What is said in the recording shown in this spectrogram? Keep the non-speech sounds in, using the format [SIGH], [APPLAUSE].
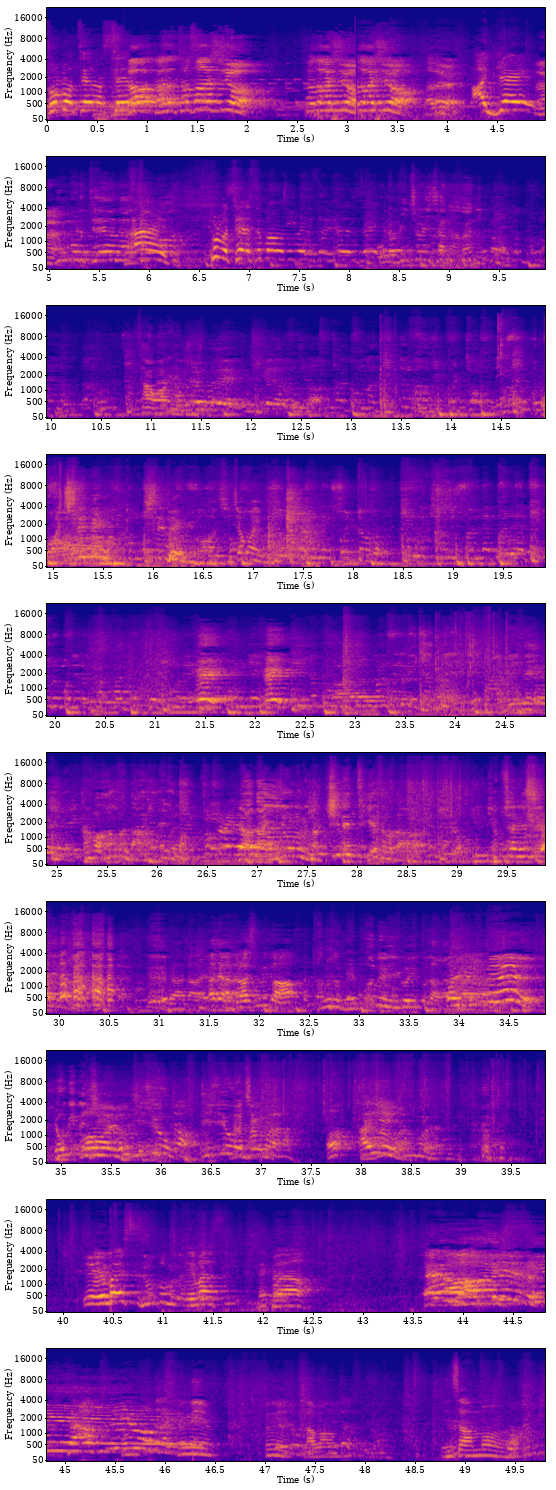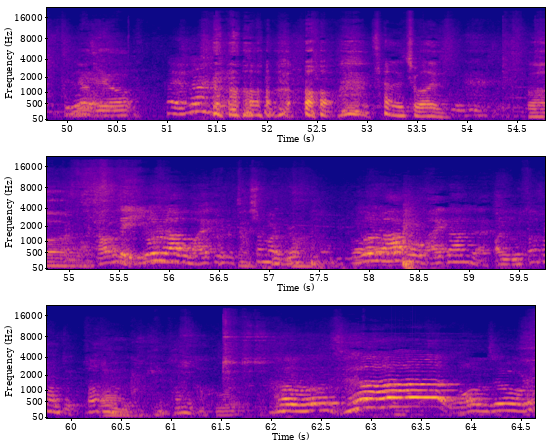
홈으로 튀어나 자 세번 다들 타서 하시죠? 타서 하시죠? 타서 하시죠? 다들. 아 예. 콩으로 태어났어 아이, 세번 우리 민철이 잘안 하니까. 상황이 와 700, 700. 와 진짜 많이 먹어 에이 에이 야 나 이 정도면 나 키네틱에서 나 협찬했어야 야나 [LAUGHS] 아직 안 들어왔습니까? 방금 몇 번을 이거 입고 나가 여기는 지금 이주용 이주용은 지금 아니. 이 MRC 누구 겁니까? MRC? 내 거야. 아, 형님, 형님 라방 인사 한번. 안녕하세요 [LAUGHS] 사람 좋아요. 와, 아 근데 이걸로 하고 마이크를 다시 한번 해요. 이걸로 하고 마이크 하는 게 낫지. 아니 왜 싸서한테 항상 원조리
